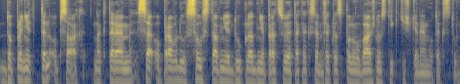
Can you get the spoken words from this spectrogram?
doplnit ten obsah, na kterém se opravdu soustavně, důkladně pracuje, tak jak jsem řekl, s plnou vážností k tištěnému textu.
